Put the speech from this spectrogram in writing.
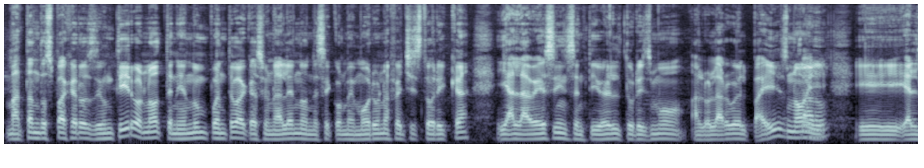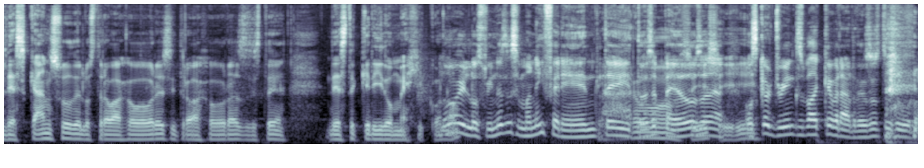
matan dos pájaros de un tiro, ¿no? Teniendo un puente vacacional en donde se conmemore una fecha histórica y a la vez se incentive el turismo a lo largo del país, ¿no? Y, y, el descanso de los trabajadores y trabajadoras de este, de este querido México, ¿no? No, y los fines de semana diferente y todo ese pedo. o sea, Oscar Drinks va a quebrar, de eso estoy seguro.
